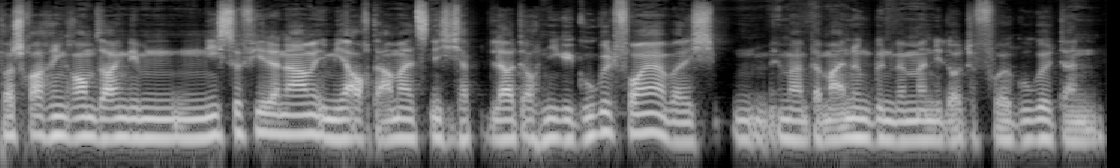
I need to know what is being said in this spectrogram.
deutschsprachigen Raum sagen dem nicht so viel der Name, mir auch damals nicht. Ich habe die Leute auch nie gegoogelt vorher, weil ich immer der Meinung bin, wenn man die Leute vorher googelt, dann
